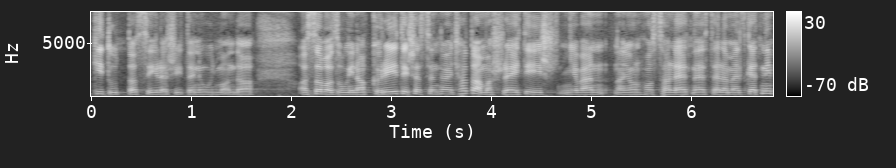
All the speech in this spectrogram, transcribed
ki tudta szélesíteni úgymond a, a szavazóinak körét, és ez szerintem egy hatalmas rejtés, nyilván nagyon hosszan lehetne ezt elemezgetni,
